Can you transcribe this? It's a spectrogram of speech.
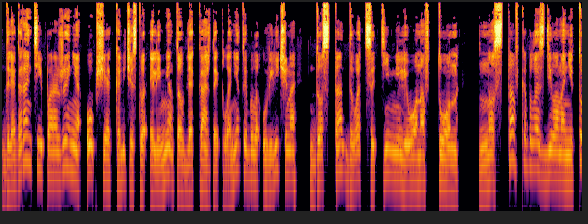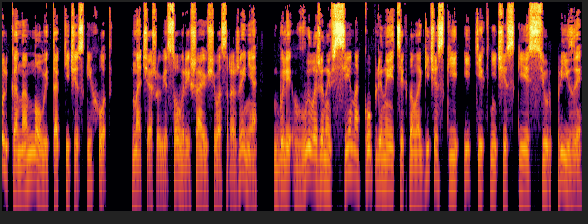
Для гарантии поражения общее количество элементов для каждой планеты было увеличено до 120 миллионов тонн, но ставка была сделана не только на новый тактический ход. На чашу весов решающего сражения были выложены все накопленные технологические и технические сюрпризы,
